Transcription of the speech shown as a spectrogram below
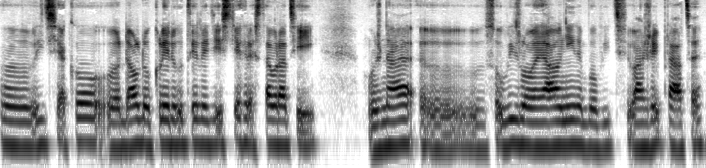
uh, víc jako dal do klidu ty lidi z těch restaurací, možná uh, jsou víc loajální nebo víc vážejí práce.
